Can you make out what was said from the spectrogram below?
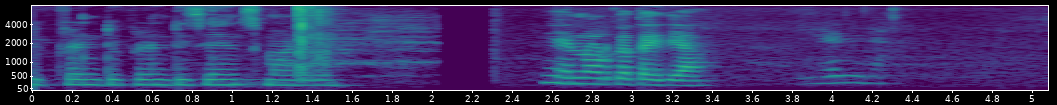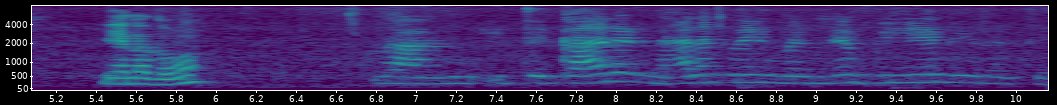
ಡಿಫ್ರೆಂಟ್ ಡಿಫ್ರೆಂಟ್ ಡಿಸೈನ್ಸ್ ಮಾಡಿದ್ದೀನಿ. ಏನು ನೋಡ್ಕೊತಾ ಇದೆಯಾ? ಏನದು? ನಾನು ಇದು ಕಾಲ ನಾಲ್ಕು ಲೈನ್ ಬಂದ್ರೆ ಬಿಲಿಯನ್ ಇರುತ್ತೆ.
